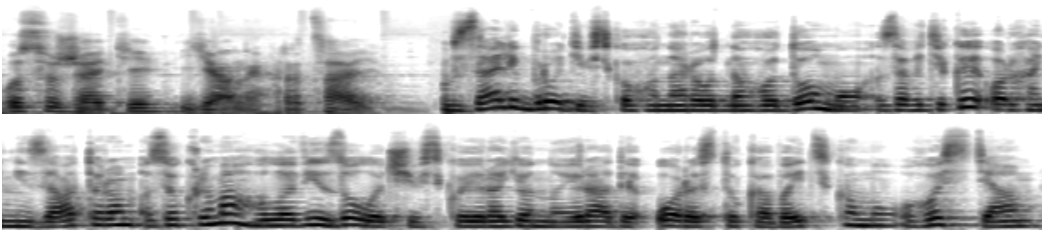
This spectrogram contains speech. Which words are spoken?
у сюжеті Яни Грицай. В залі Бродівського народного дому завдяки організаторам, зокрема голові Золочівської районної ради Оресту Кавицькому, гостям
